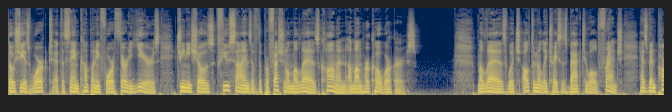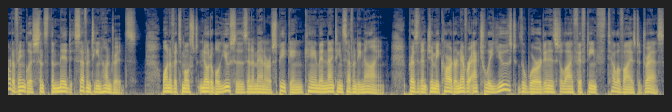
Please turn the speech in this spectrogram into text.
Though she has worked at the same company for 30 years, Jeannie shows few signs of the professional malaise common among her co-workers. Malaise, which ultimately traces back to Old French, has been part of English since the mid 1700s. One of its most notable uses, in a manner of speaking, came in 1979. President Jimmy Carter never actually used the word in his July 15th televised address,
